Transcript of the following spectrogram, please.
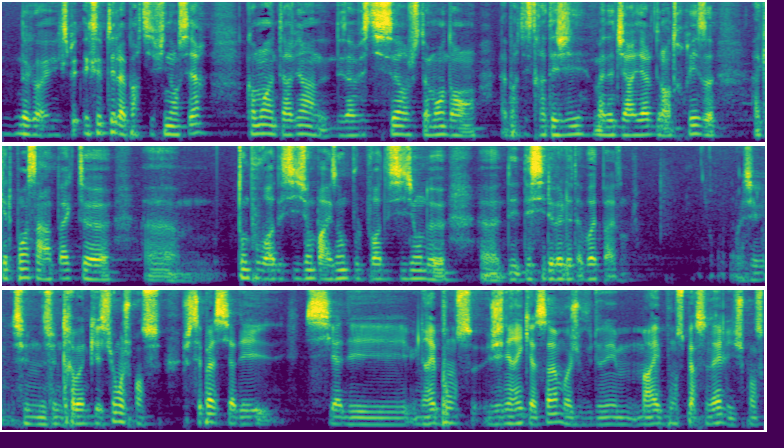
D'accord. Excepté la partie financière, comment intervient des investisseurs justement dans la partie stratégie managériale de l'entreprise À quel point ça impacte euh, euh, ton pouvoir de décision, par exemple, ou le pouvoir de décision de, des, des C-level de ta boîte, par exemple? C'est une, très bonne question. Je pense, je sais pas s'il y a une réponse générique à ça, moi je vais vous donner ma réponse personnelle et je pense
